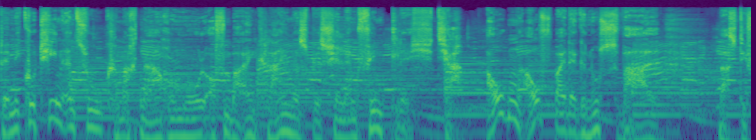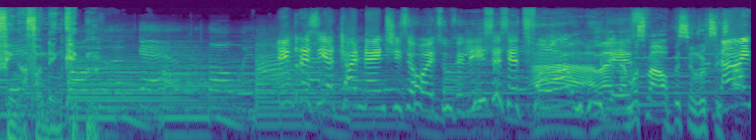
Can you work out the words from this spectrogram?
Der Nikotinentzug macht Narumol offenbar ein kleines bisschen empfindlich. Tja, Augen auf bei der Genusswahl. Lass die Finger von den Kippen. Mensch diese Holzhuse. Lies es jetzt vor Ah, und gut aber ist. da muss man auch ein bisschen Rücksicht Nein,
